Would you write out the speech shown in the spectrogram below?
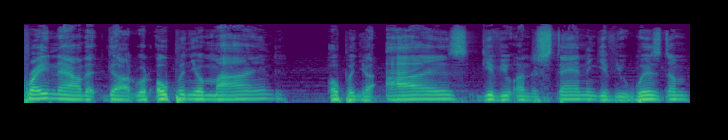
Pray now that God would open your mind, open your eyes, give you understanding, give you wisdom.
